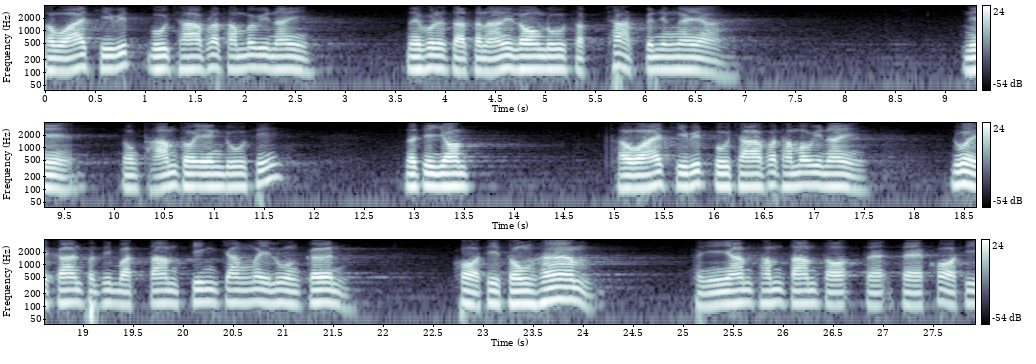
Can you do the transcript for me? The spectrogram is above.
ถวายชีวิตบูชาพระธรรมวินัย ในพุทธศาสนานี่ลองดูสักชาติเป็นยังไงอะ นี่ลองถามตัวเองดูสิเราจะยอมถวายชีวิตบูชาพระธรรมวินัย ด้วยการปฏิบัติตามจริงจังไม่ล่วงเกิน ข้อที่ทรงห้าม พยายามทำตามต่อแต่แต่ข้อที่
